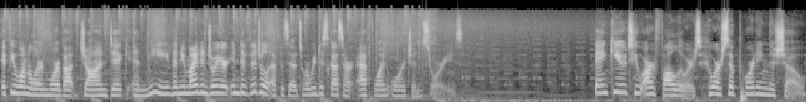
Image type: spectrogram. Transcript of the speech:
If you want to learn more about John, Dick, and me, then you might enjoy our individual episodes where we discuss our F1 origin stories. Thank you to our followers who are supporting the show.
